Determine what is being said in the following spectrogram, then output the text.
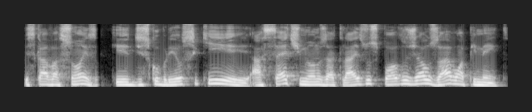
escavações que descobriu-se que há sete mil anos atrás os povos já usavam a pimenta,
